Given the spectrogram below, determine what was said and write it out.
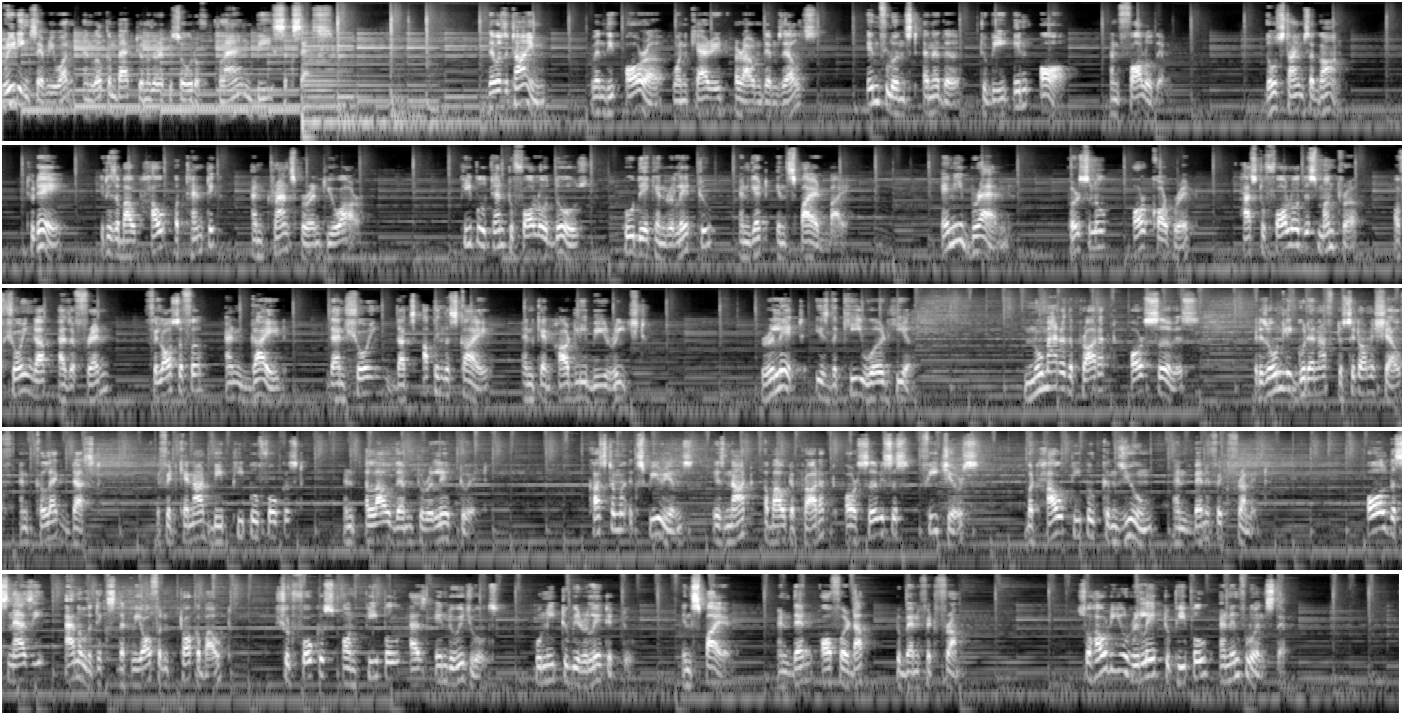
Greetings, everyone, and welcome back to another episode of Plan B Success. There was a time when the aura one carried around themselves influenced another to be in awe and follow them. Those times are gone. Today, it is about how authentic and transparent you are. People tend to follow those who they can relate to and get inspired by. Any brand, personal or corporate, has to follow this mantra of showing up as a friend, philosopher, and guide than showing that's up in the sky and can hardly be reached. Relate is the key word here. No matter the product or service, it is only good enough to sit on a shelf and collect dust if it cannot be people focused and allow them to relate to it. Customer experience is not about a product or service's features, but how people consume and benefit from it. All the snazzy analytics that we often talk about should focus on people as individuals who need to be related to, inspired, and then offered up to benefit from. So, how do you relate to people and influence them?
